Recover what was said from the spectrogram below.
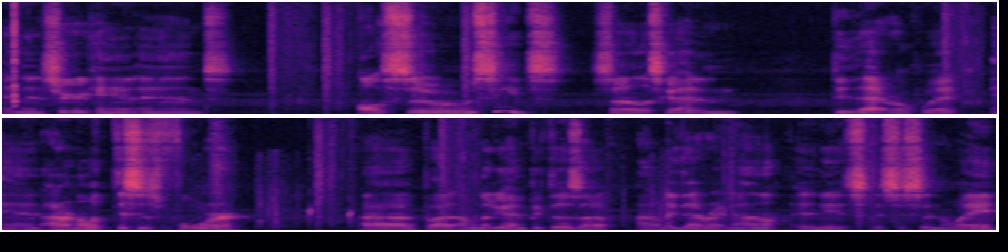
and then sugar cane, and also seeds. So let's go ahead and do that real quick. And I don't know what this is for, uh, but I'm gonna go ahead and pick those up. I don't need that right now. It needs it's just in the way.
